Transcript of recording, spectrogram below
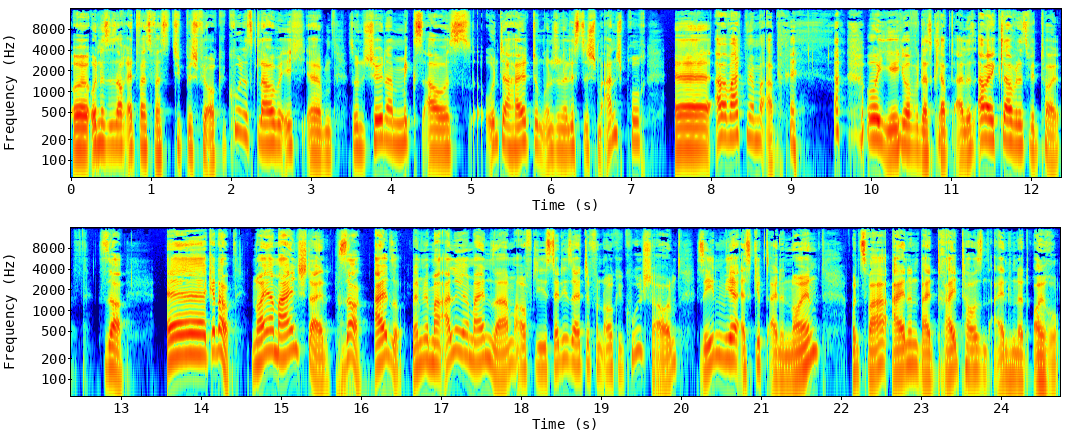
Äh, und es ist auch etwas, was typisch für Okay Cool ist, glaube ich. Ähm, so ein schöner Mix aus Unterhaltung und journalistischem Anspruch. Äh, aber warten wir mal ab. oh je, ich hoffe, das klappt alles. Aber ich glaube, das wird toll. So. Äh, genau. Neuer Meilenstein. So, also, wenn wir mal alle gemeinsam auf die Steady-Seite von Okay Cool schauen, sehen wir, es gibt einen neuen. Und zwar einen bei 3100 Euro.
